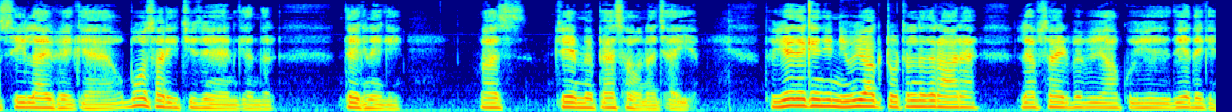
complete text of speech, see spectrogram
سی لائف ایک ہے، بہت ساری چیزیں ہیں ان کے اندر دیکھنے کی۔ بس جیب میں پیسہ ہونا چاہیے۔ تو یہ دیکھیں جی نیو یارک ٹوٹل نظر آ رہا ہے۔ لیفٹ سائڈ پہ بھی آپ کو یہ یہ دیکھیں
